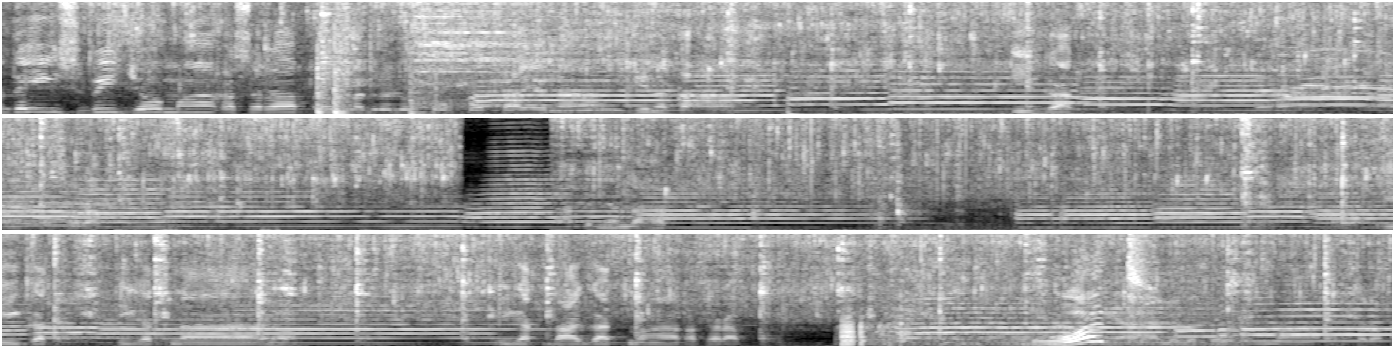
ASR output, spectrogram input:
today's video mga kasarap ay magluluto po tayo ng ginataang igat. Mga kasarap. Natin yan lahat. Ah, igat, igat na ano, igat dagat mga kasarap. What? Yan, lulutuin mga kasarap.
